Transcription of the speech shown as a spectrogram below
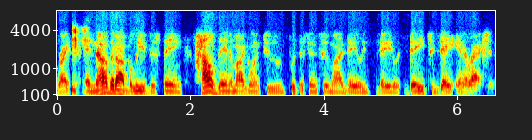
Right. Mm-hmm. And now that I believe this thing, how then am I going to put this into my daily, daily, day to day interactions?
